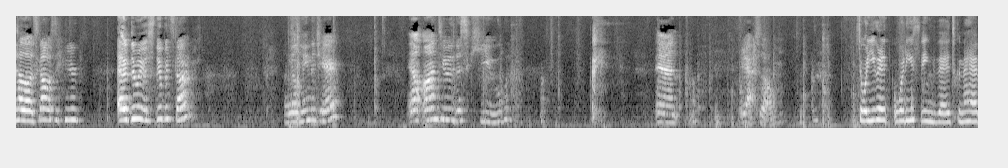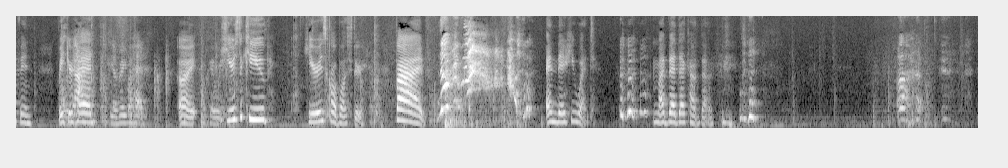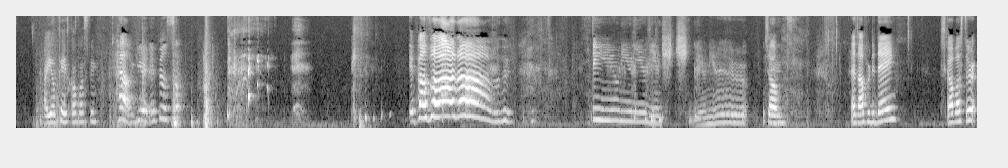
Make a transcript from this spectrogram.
Hello, it's Scott here. I'm doing a stupid stunt. I'm gonna lean the chair and onto this cube. And yeah, so So what are you gonna? What do you think that it's gonna happen? Break Oh, your yeah. head. yeah, break my head. All right. Okay, wait. Here's the cube. Here is Skullbuster. Five. No! And there he went. My bad. That countdown. Are you okay, Skullbuster? Hell yeah, it feels so. It felt so awesome! so, that's all for today. Skullbuster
